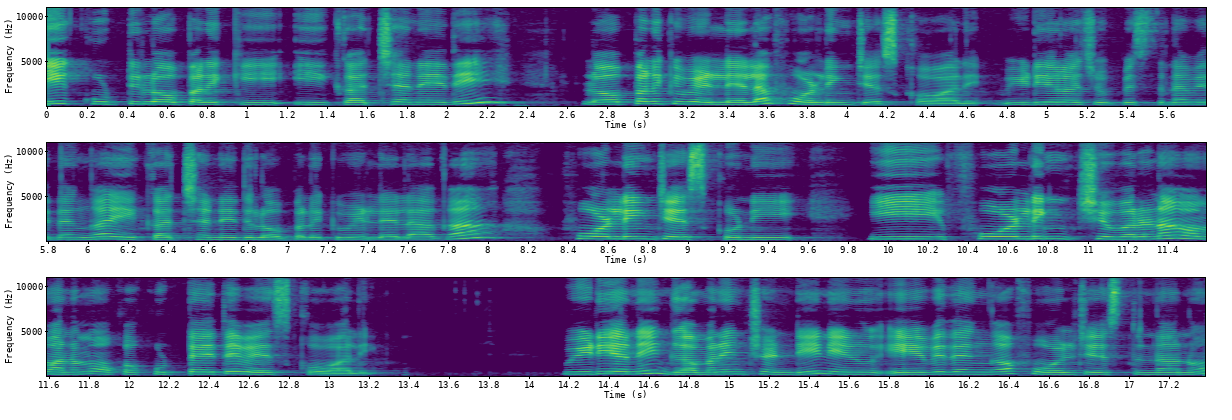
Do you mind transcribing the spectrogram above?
ఈ కుట్టి లోపలికి ఈ ఖర్చు అనేది లోపలికి వెళ్ళేలా ఫోల్డింగ్ చేసుకోవాలి. వీడియోలో చూపిస్తున్న విధంగా ఈ ఖర్చు అనేది లోపలికి వెళ్ళేలాగా ఫోల్డింగ్ చేసుకొని ఈ ఫోల్డింగ్ చివరన మనం ఒక కుట్టు అయితే వేసుకోవాలి. వీడియోని గమనించండి. నేను ఏ విధంగా ఫోల్డ్ చేస్తున్నాను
